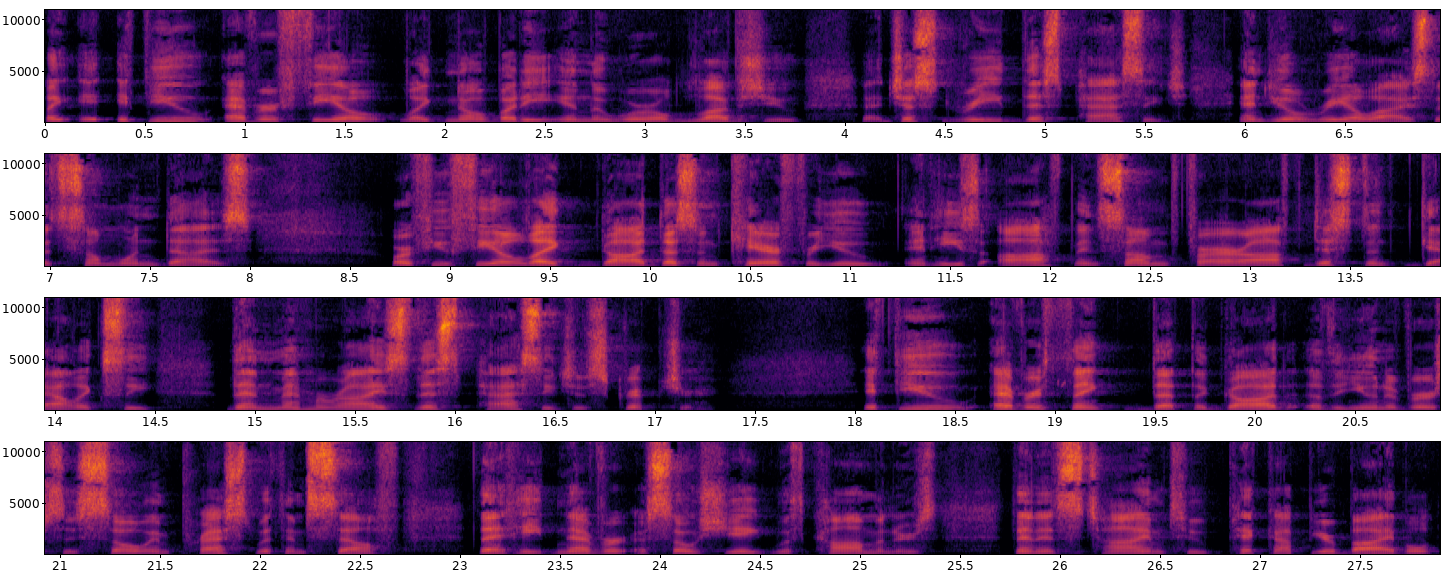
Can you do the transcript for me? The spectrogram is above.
Like, if you ever feel like nobody in the world loves you, uh, just read this passage and you'll realize that someone does. Or if you feel like God doesn't care for you and he's off in some far off, distant galaxy, then memorize this passage of Scripture. If you ever think that the God of the universe is so impressed with himself that he'd never associate with commoners, then it's time to pick up your Bible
